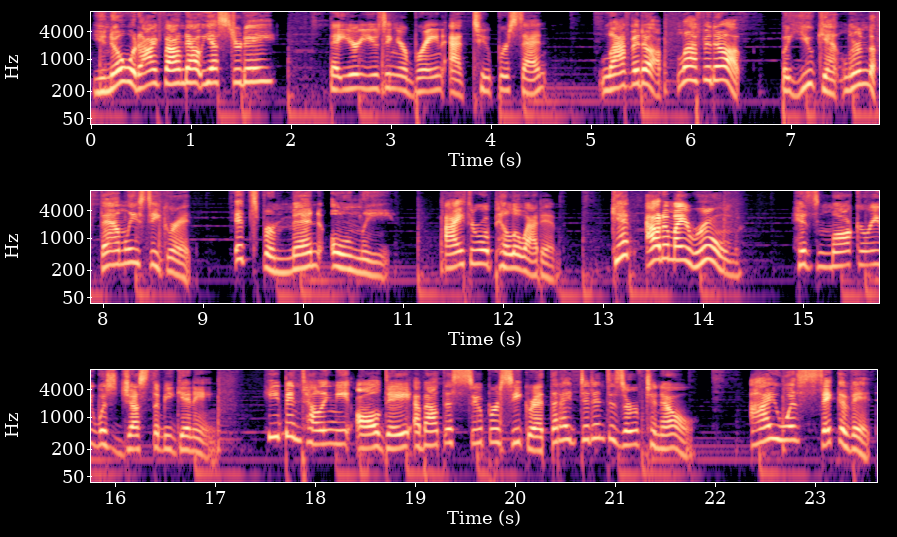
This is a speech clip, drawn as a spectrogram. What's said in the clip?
You know what I found out yesterday? That you're using your brain at 2%? Laugh it up, laugh it up! But you can't learn the family secret. It's for men only. I threw a pillow at him. Get out of my room! His mockery was just the beginning. He'd been telling me all day about this super secret that I didn't deserve to know. I was sick of it,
